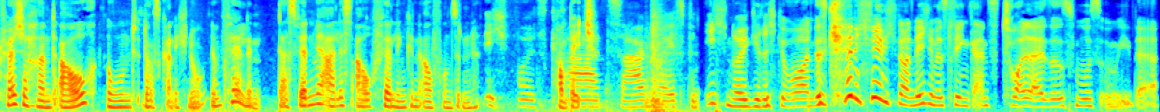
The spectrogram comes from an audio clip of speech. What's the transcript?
Treasure Hunt auch. Und das kann ich nur empfehlen. Das werden wir alles auch verlinken auf unseren Ich wollte es gerade sagen, weil jetzt bin ich neugierig geworden. Das kenne ich nämlich noch nicht und es klingt ganz toll. Also es muss irgendwie da,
